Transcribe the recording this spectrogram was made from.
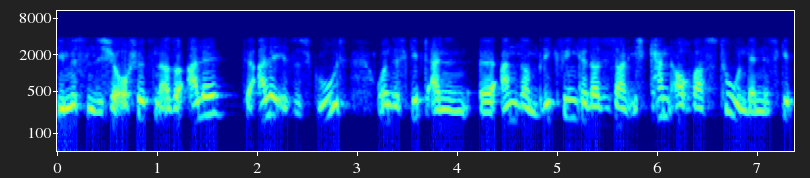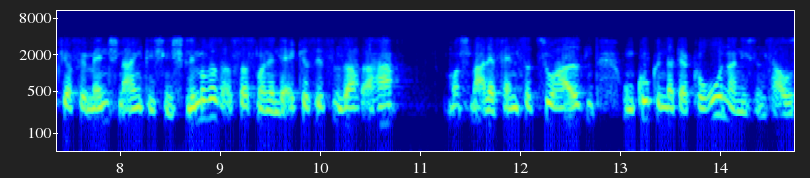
die müssen sich ja auch schützen. Also alle für alle ist es gut und es gibt einen äh, anderen Blickwinkel, dass ich sage, ich kann auch was tun, denn es gibt ja für Menschen eigentlich nichts Schlimmeres, als dass man in der Ecke sitzt und sagt, aha, muss man alle Fenster zuhalten und gucken, dass der Corona nicht ins Haus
